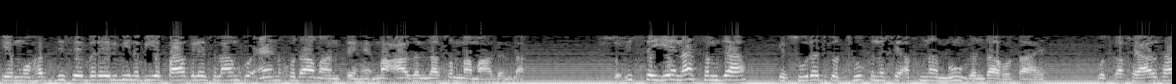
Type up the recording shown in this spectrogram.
کہ محدث بریلوی نبی پاک علیہ السلام کو عین خدا مانتے ہیں۔ معاذ اللہ سما معاذ اللہ۔ تو اس سے یہ نہ سمجھا کہ سورج کو تھوکنے سے اپنا منہ گندا ہوتا ہے۔ اس کا خیال تھا،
